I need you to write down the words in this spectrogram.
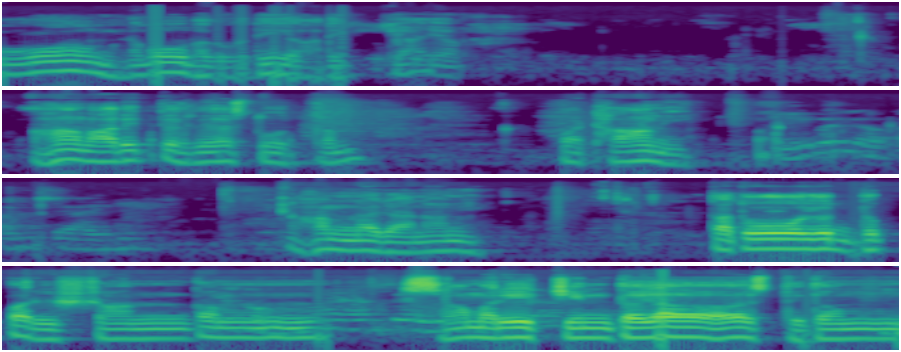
ओम नमो भगवते आदित्याय। अहम आदित्यहृदयस्तोत्रं पठामि। अहं न जानामि। ततो युद्धपरिश्रान्तं समरे चिन्तया स्थितं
